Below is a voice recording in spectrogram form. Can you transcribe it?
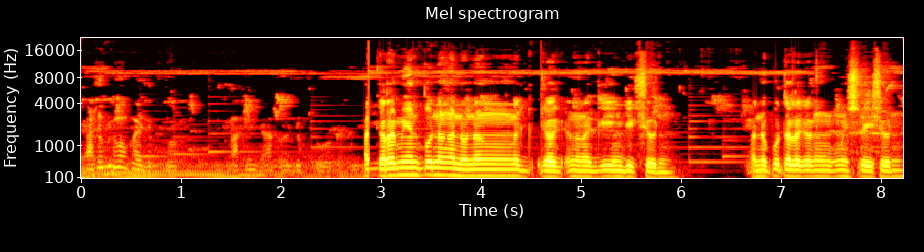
Kasabi mo kay doktor. Bakit ka kay doktor? At karamihan po ng ano ng nag ano, nag-injection. Ano po talagang menstruation?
